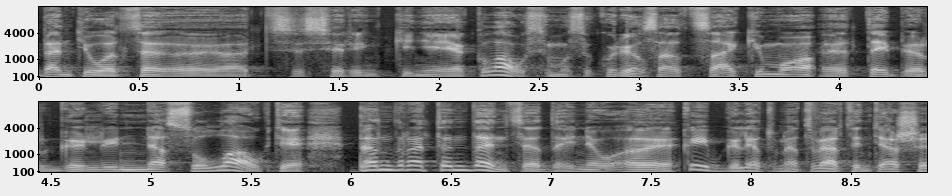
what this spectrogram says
bent jau atsirinkinėja klausimus, į kuriuos atsakymo e, taip ir gali nesulaukti. Bendra tendencija, dainiau, kaip galėtumėte vertinti? Aš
